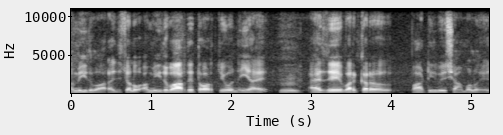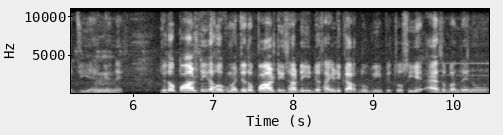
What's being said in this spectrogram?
ਉਮੀਦਵਾਰ ਹੈ ਜੀ ਚਲੋ ਉਮੀਦਵਾਰ ਦੇ ਤੌਰ ਤੇ ਉਹ ਨਹੀਂ ਆਏ ਐਜ਼ ਏ ਵਰਕਰ ਪਾਰਟੀ ਵਿੱਚ ਸ਼ਾਮਲ ਹੋਏ ਜੀ ਆਏ ਕਹਿੰਦੇ। ਜਦੋਂ ਪਾਰਟੀ ਦਾ ਹੁਕਮ ਹੈ ਜਦੋਂ ਪਾਰਟੀ ਸਾਡੀ ਡਿਸਾਈਡ ਕਰ ਦੂਗੀ ਵੀ ਤੁਸੀਂ ਇਸ ਬੰਦੇ ਨੂੰ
